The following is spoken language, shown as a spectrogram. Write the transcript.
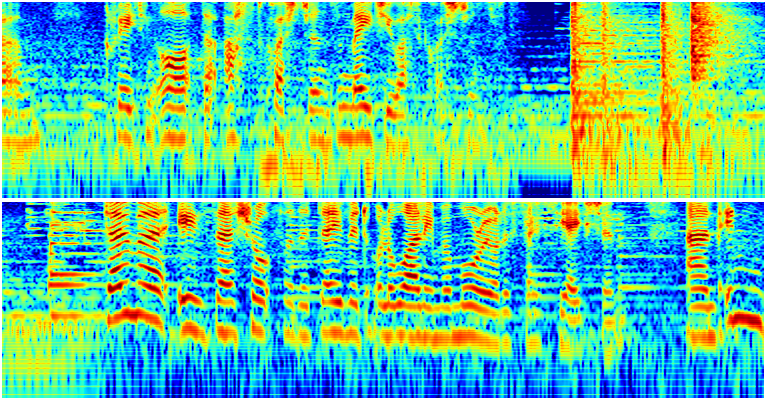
um, creating art that asked questions and made you ask questions. DOMA is uh, short for the David Oluwale Memorial Association. And in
